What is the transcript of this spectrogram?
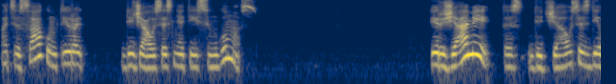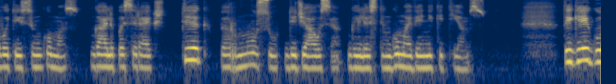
atsisakom, tai yra didžiausias neteisingumas. Ir žemėje tas didžiausias Dievo teisingumas gali pasireikšti tik per mūsų didžiausią gailestingumą vieni kitiems. Taigi, jeigu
